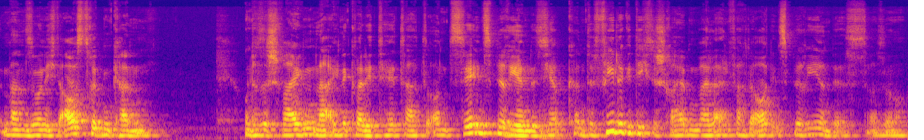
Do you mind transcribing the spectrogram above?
man so nicht ausdrücken kann. Und dass das Schweigen eine eigene Qualität hat und sehr inspirierend ist. Ich könnte viele Gedichte schreiben, weil einfach der Ort inspirierend ist. Also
